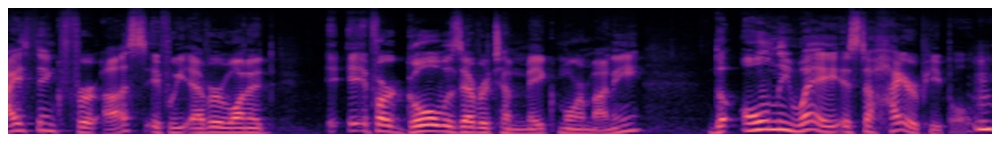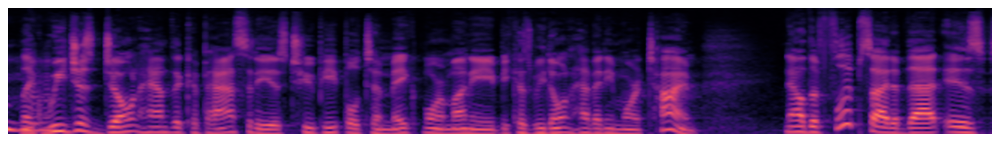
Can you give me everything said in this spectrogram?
I think for us, if we ever wanted, if our goal was ever to make more money, the only way is to hire people. Mm-hmm. Like we just don't have the capacity as two people to make more money because we don't have any more time. Now, the flip side of that is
